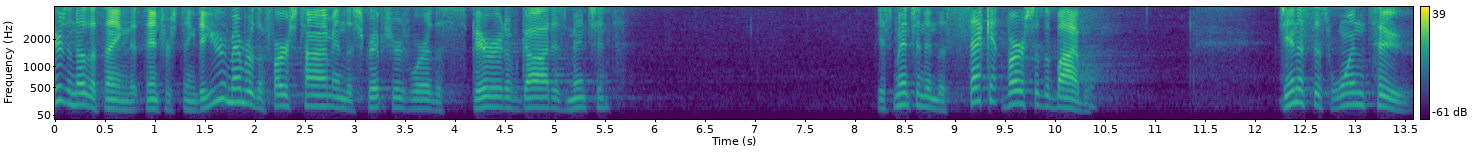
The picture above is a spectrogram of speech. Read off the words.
Here's another thing that's interesting. Do you remember the first time in the scriptures where the Spirit of God is mentioned? It's mentioned in the second verse of the Bible, Genesis 1 2.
